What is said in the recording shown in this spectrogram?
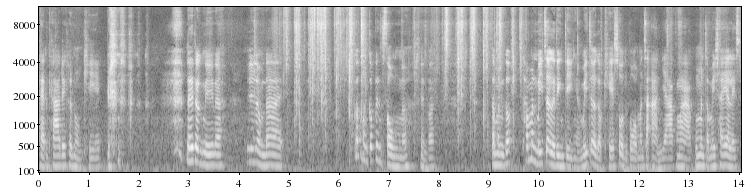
แทนค่าด้วยขนมเค้ก ได้ตรงนี้นะพี่จำได้ ก็มันก็เป็นทรงเนอะเห็นปะแต่มันก็ถ้ามันไม่เจอจริงๆอะไม่เจอกับเคสส่วนตัวมันจะอ่านยากมากเพราะมันจะไม่ใช่อะไรโซ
